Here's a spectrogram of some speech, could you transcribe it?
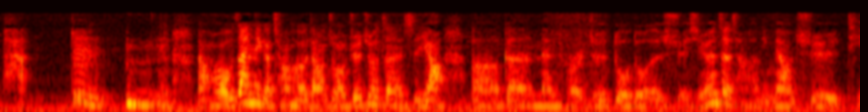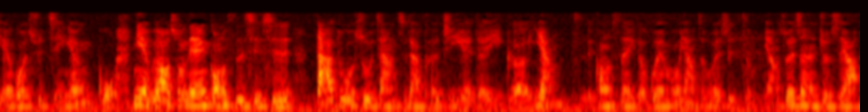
判。对嗯嗯嗯，然后在那个场合当中，我觉得就真的是要呃跟 mentor 就是多多的学习，因为这个场合你没有去体验过去经验过，你也不知道说那间公司其实大多数这样资料科技业的一个样子，公司的一个规模样子会是怎么样，所以真的就是要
